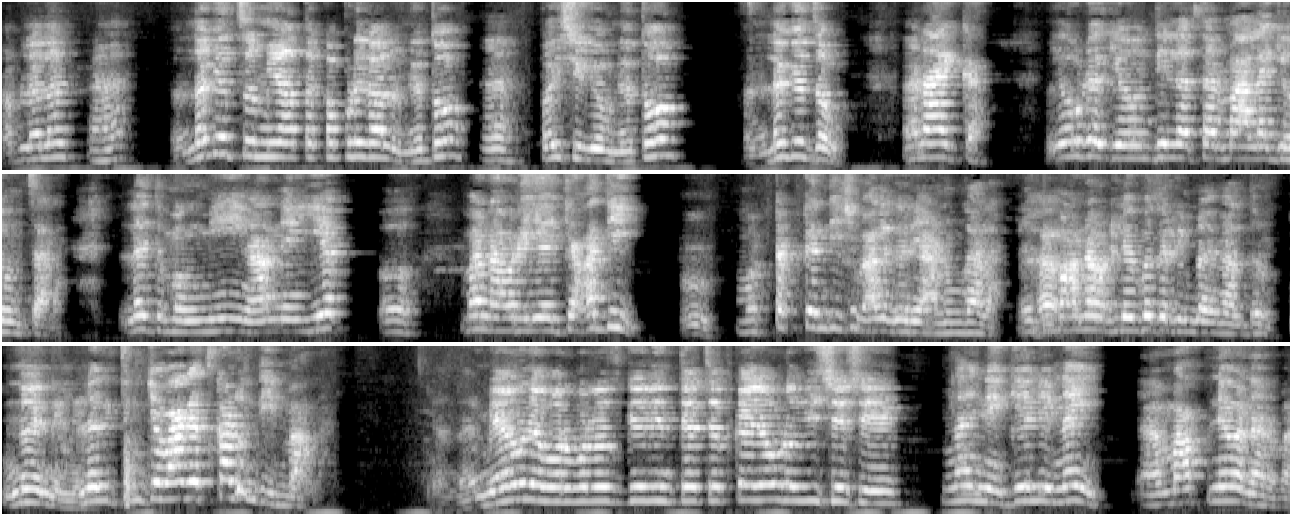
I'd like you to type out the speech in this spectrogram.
आपल्याला? हा? लगेच मी आता कपडे घालून येतो हा. पैसे घेऊन येतो आणि लगेच जाऊ. आणि ऐका एवढं घेऊन दिलं तर मला घेऊन चाला. लय तर मग मी आणि एक अं, मानावर यायच्या आधी. मग टपक्यान दिवशी मला घरी आणून घाला. नाही तर हा. मानावर लय बदलून नाही मला धरून. नाही नाही नाही. लगेच तुमच्या वागच काढून देईन मला. मेवण्या बरोबरच गेली आणि त्याच्यात काय एवढं विशेष आहे? नाही नाही गेली नाही. अं, माप नाही होणार बा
